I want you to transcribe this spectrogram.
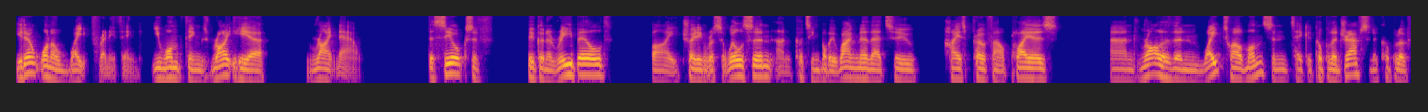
You don't want to wait for anything. You want things right here, right now. The Seahawks have begun a rebuild by trading Russell Wilson and cutting Bobby Wagner, their two highest profile players. And rather than wait 12 months and take a couple of drafts and a couple of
